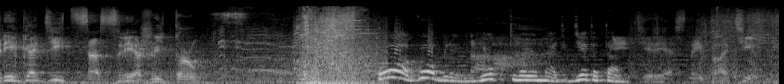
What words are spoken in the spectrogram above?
пригодится свежий труп. О, гоблин, ёб твою мать, где ты там? Интересный противник.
